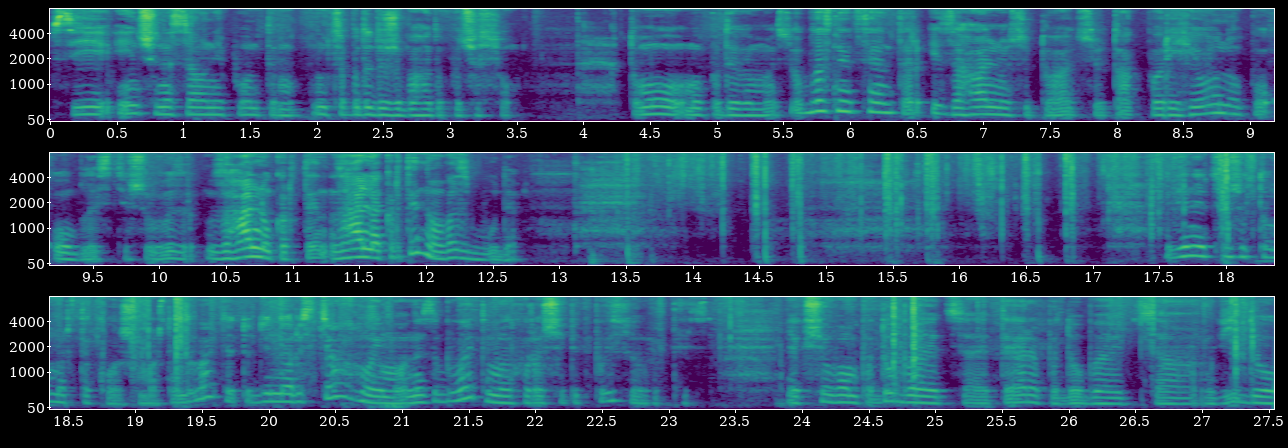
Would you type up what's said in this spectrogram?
всі інші населені пункти, ну, це буде дуже багато по часу. Тому ми подивимось обласний центр і загальну ситуацію так, по регіону, по області, щоб ви загальну картину, загальна картина у вас буде. Вінницю Житомир також можна. Давайте тоді не розтягуємо. Не забувайте, мої хороші, підписуватись. Якщо вам подобається етера, подобається відео,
